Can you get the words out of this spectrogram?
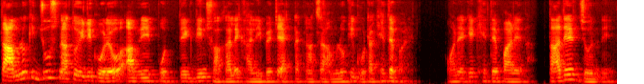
তা আমলকি জুস না তৈরি করেও আপনি প্রত্যেক দিন সকালে খালি পেটে একটা কাঁচা আমলকি গোটা খেতে পারে অনেকে খেতে পারে না। তাদের জন্যে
